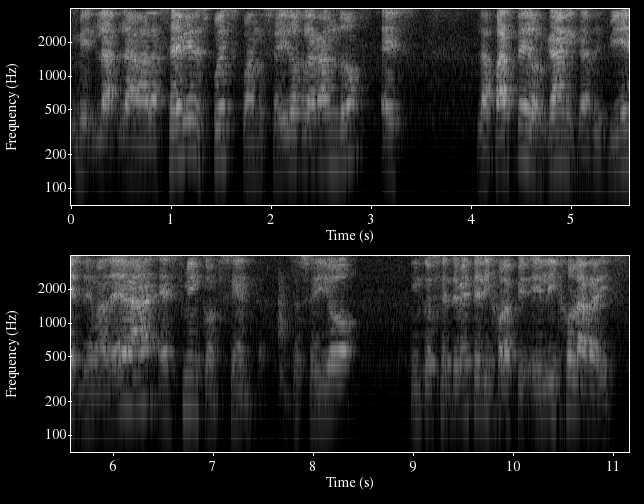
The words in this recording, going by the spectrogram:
mi- la, la, la serie después cuando se ha ido aclarando es la parte orgánica de pie de madera es mi inconsciente. Entonces yo inconscientemente elijo la pi- elijo la raíz.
